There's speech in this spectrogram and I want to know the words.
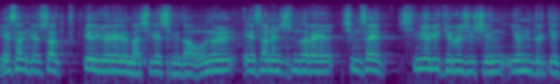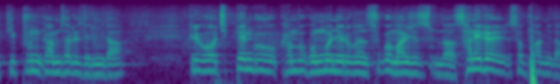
예산결산 특별위원회를 마치겠습니다. 오늘 예산안 심사에, 심사에 심혈을 기울여주신 의원님들께 깊은 감사를 드립니다. 그리고 집행부 간부 공무원 여러분 수고 많으셨습니다. 산회를 선포합니다.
